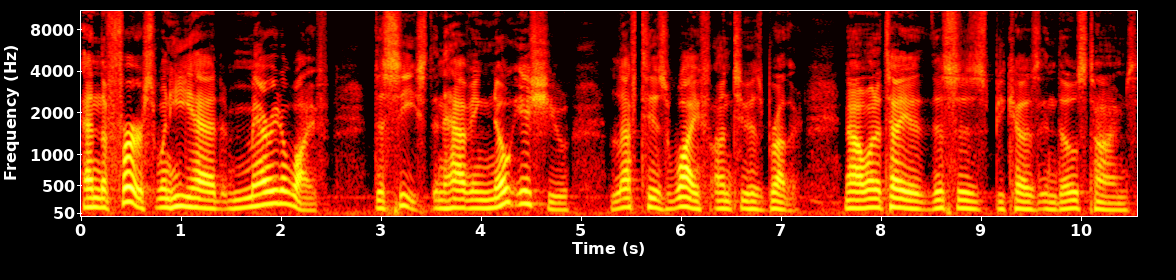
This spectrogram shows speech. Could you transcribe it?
And the first, when he had married a wife, deceased, and having no issue, left his wife unto his brother. Now, I want to tell you, this is because in those times,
